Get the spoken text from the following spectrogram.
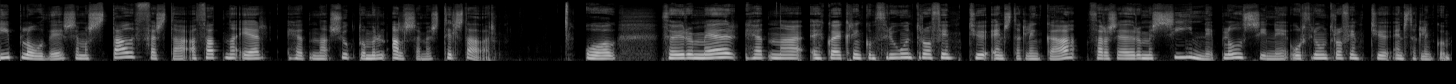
í blóði sem að staðfesta að þarna er hérna, sjúkdómurinn Alzheimer's til staðar og þau eru með hérna eitthvað í kringum 350 einstaklinga þar að segja þau eru með síni, blóðsíni úr 350 einstaklingum.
